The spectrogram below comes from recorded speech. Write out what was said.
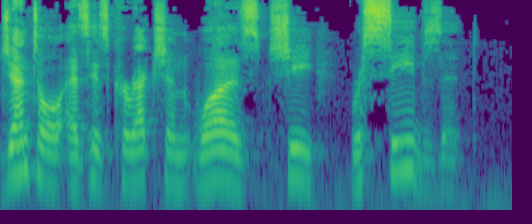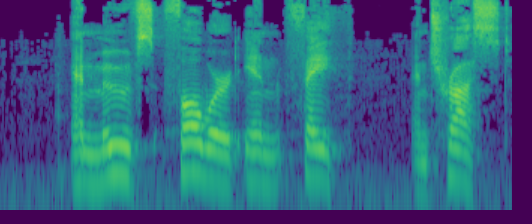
Gentle as his correction was, she receives it and moves forward in faith and trust.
